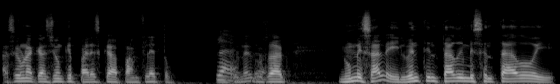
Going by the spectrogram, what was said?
hacer una canción que parezca panfleto. ¿me Claro. entiendes? O sea, no me sale y lo he intentado y me he sentado y,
